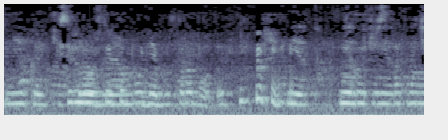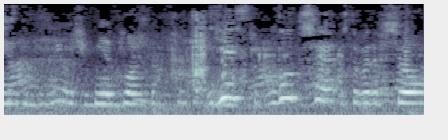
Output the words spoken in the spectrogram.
Никаких Если проблем. что это будня, просто работа. Нет, нет, нет, спать на нет. чистом белье очень Нет, можно. Есть лучше, чтобы это все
